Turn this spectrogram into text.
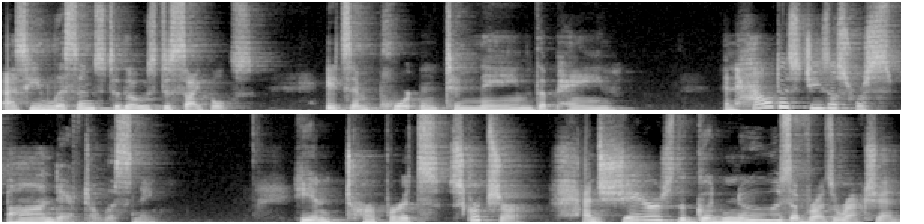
as he listens to those disciples. It's important to name the pain. And how does Jesus respond after listening? He interprets scripture and shares the good news of resurrection.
